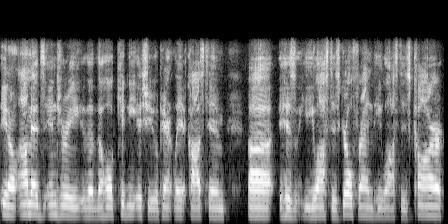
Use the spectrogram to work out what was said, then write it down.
you know, Ahmed's injury, the the whole kidney issue, apparently it cost him uh his he lost his girlfriend, he lost his car,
